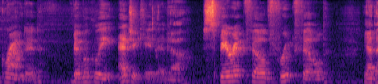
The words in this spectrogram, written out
grounded, biblically educated, Yeah. spirit filled, fruit filled. Yeah, the,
